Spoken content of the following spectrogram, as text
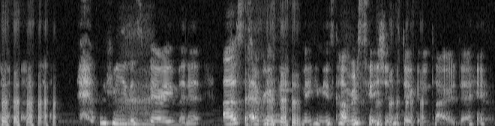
Me this very minute. Us every week making these conversations take an entire day.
